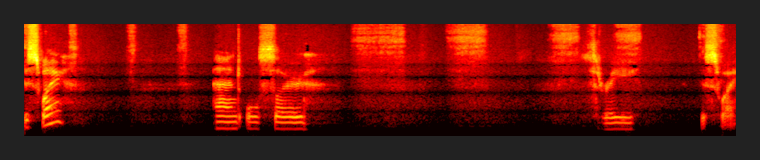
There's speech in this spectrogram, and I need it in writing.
this way and also three this way.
